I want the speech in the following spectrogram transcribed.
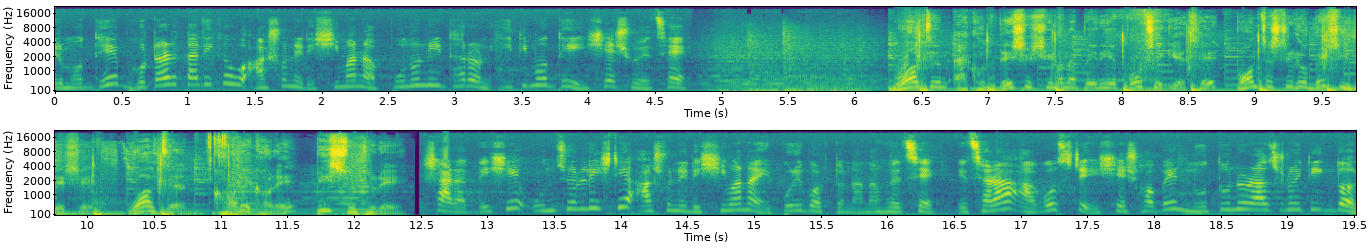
এর মধ্যে ভোটার তালিকা ও আসনের সীমানা পুনর্নির্ধারণ ইতিমধ্যেই শেষ হয়েছে। ওয়ালটন এখন দেশের সীমানা পেরিয়ে পৌঁছে গিয়েছে পঞ্চাশটিরও বেশি দেশে। ওয়ালটন, ঘরে ঘরে বিশ্বজুড়ে সারা দেশে উনচল্লিশটি আসনের সীমানায় পরিবর্তন আনা হয়েছে। এছাড়া আগস্টে শেষ হবে নতুন রাজনৈতিক দল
